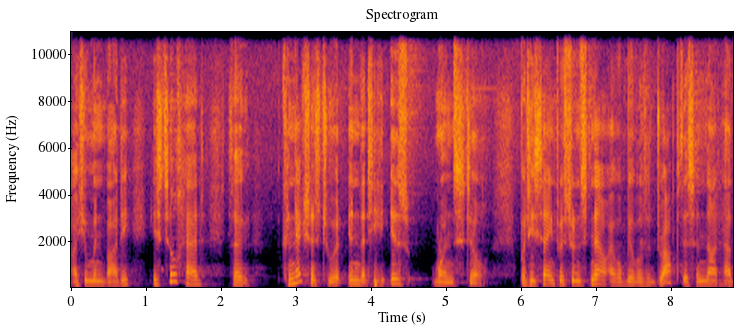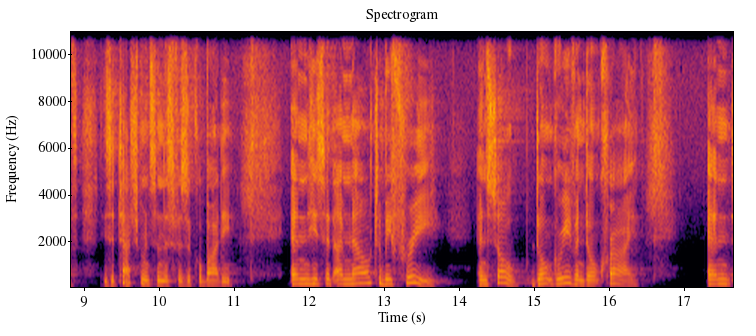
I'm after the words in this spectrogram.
a human body, he still had the connections to it in that he is one still. But he's saying to his students, now I will be able to drop this and not have these attachments in this physical body. And he said, I'm now to be free. And so don't grieve and don't cry. And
